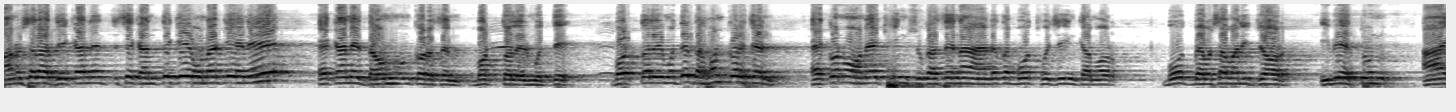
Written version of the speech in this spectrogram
মানুষেরা যেখানে, সেখান থেকে ওনাকে এনে এখানে দহন করেছেন বটতলের মধ্যে। বটতলের মধ্যে দহন করেছেন। এখনও অনেক হিংসুক আছে না, এটা তো বহুত হয়েছে ইনকামর বহুত ব্যবসা বাণিজ্যর ইবে তুন আই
